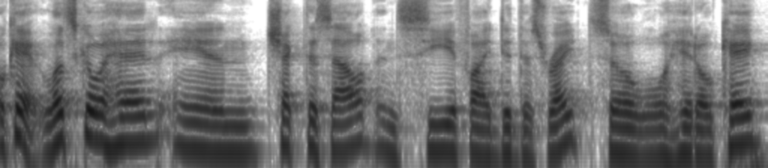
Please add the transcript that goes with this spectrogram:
okay, let's go ahead and check this out and see if I did this right. So we'll hit okay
